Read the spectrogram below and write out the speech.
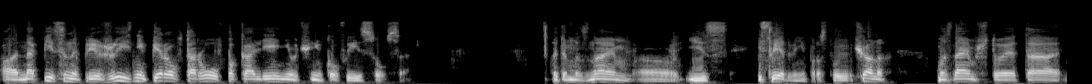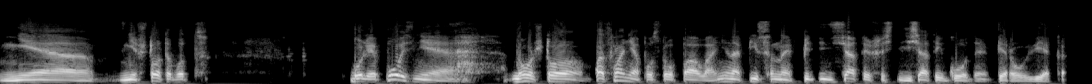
написаны при жизни первого-второго поколения учеников Иисуса. Это мы знаем э, из исследований просто ученых. Мы знаем, что это не, не что-то вот более позднее, но что послания апостола Павла, они написаны в 50-е, 60-е годы первого века.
